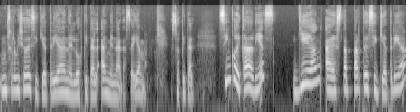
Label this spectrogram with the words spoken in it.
un, servicio de psiquiatría en el hospital Almenara, se llama este hospital. 5 de cada 10 llegan a esta parte de psiquiatría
